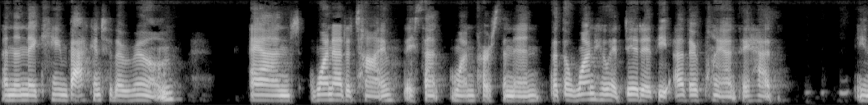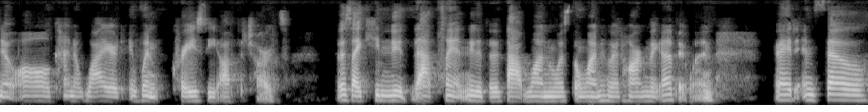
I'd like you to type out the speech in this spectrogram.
and then they came back into the room. And one at a time, they sent one person in, but the one who had did it, the other plant, they had, you know, all kind of wired. It went crazy off the charts. It was like he knew that plant knew that that one was the one who had harmed the other one, right? And so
